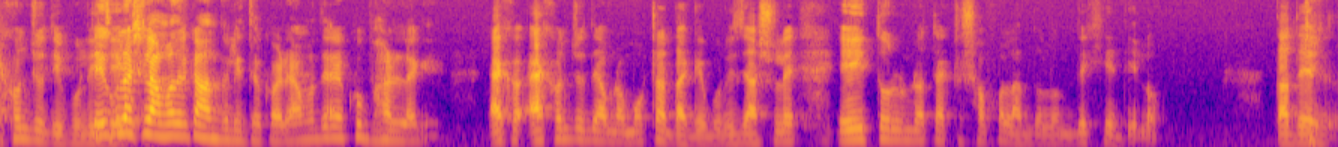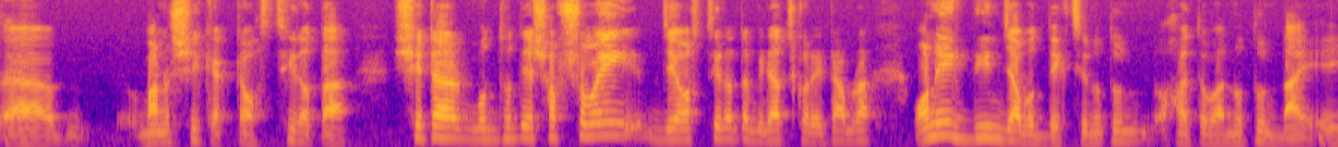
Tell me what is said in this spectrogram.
এখন যদি বলি এগুলো আসলে আমাদেরকে আন্দোলিত করে। আমাদের খুব ভালো লাগে। এখন এখন যদি আমরা মোটা দাগে বলি যে আসলে এই তরুণরা তো একটা সফল আন্দোলন দেখিয়ে দিল। তাদের মানসিক একটা অস্থিরতা সেটার মধ্য দিয়ে সবসময় যে অস্থিরতা বিরাজ করে এটা আমরা অনেক দিন যাবৎ দেখছি নতুন হয়তো বা নতুন নাই এই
